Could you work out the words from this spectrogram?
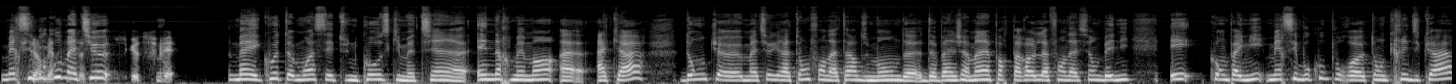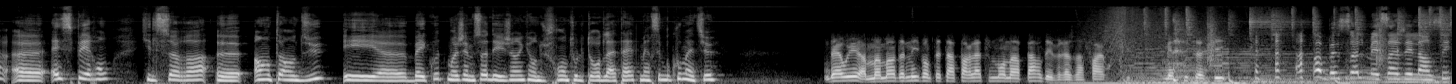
Merci beaucoup, Mathieu. Ce que tu fais. Mais écoute, moi, c'est une cause qui me tient euh, énormément à, cœur. Donc, euh, Mathieu Graton, fondateur du Monde de Benjamin, porte-parole de la Fondation Béni et compagnie, merci beaucoup pour euh, ton cri du cœur. espérons qu'il sera entendu. Et, ben écoute, moi, j'aime ça des gens qui ont du front tout le tour de la tête. Merci beaucoup, Mathieu. Ben oui, à un moment donné, ils vont peut-être en parler, tout le monde en parle, des vraies affaires aussi. Merci, Sophie. ah ben ça, le message est lancé.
